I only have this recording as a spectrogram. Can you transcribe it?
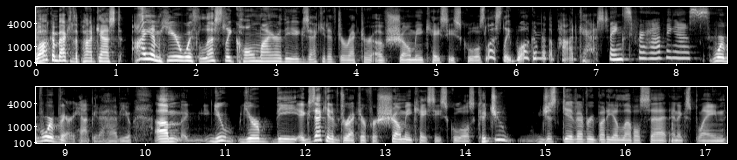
Welcome back to the podcast. I am here with Leslie Kohlmeyer, the executive director of Show Me KC Schools. Leslie, welcome to the podcast. Thanks for having us. We're, we're very happy to have you. Um, you you're the executive director for Show Me KC Schools. Could you just give everybody a level set and explain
